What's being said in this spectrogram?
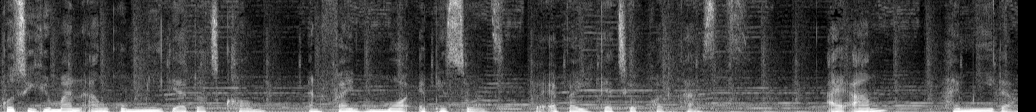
go to humanglemedia.com and find more episodes wherever you get your podcasts. I am Hamida.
